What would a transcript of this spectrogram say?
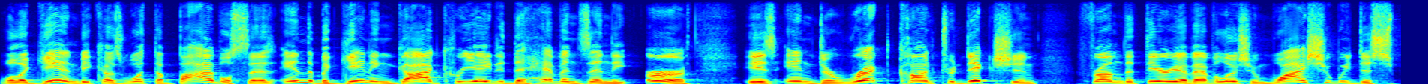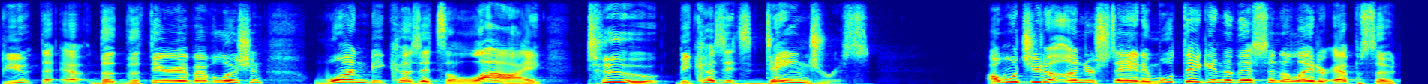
Well, again, because what the Bible says in the beginning, God created the heavens and the earth is in direct contradiction from the theory of evolution. Why should we dispute the, the, the theory of evolution? One, because it's a lie. Two, because it's dangerous. I want you to understand, and we'll dig into this in a later episode.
